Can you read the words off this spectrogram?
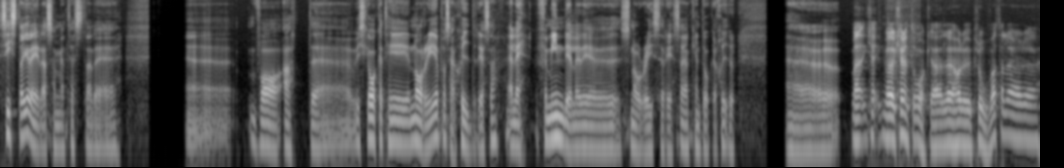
sista grej där som jag testade var att vi ska åka till Norge på så här skidresa. Eller för min del är det snowracerresa, jag kan inte åka skidor. Eh, Men kan, kan du inte åka? Eller har du provat? Eller?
